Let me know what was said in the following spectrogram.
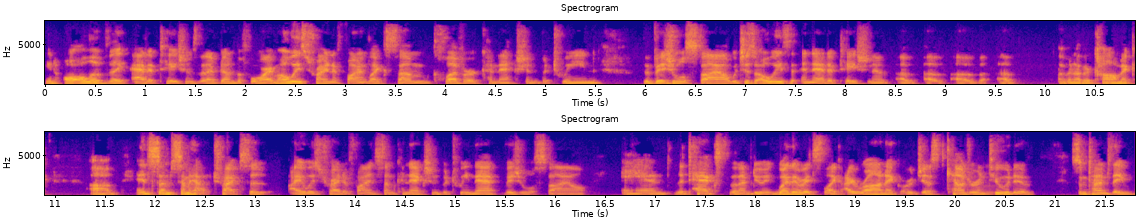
in all of the adaptations that I've done before, I'm always trying to find like some clever connection between the visual style, which is always an adaptation of of of of, of, of another comic, um, and some somehow try. So I always try to find some connection between that visual style and the text that I'm doing, whether it's like ironic or just counterintuitive. Sometimes they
